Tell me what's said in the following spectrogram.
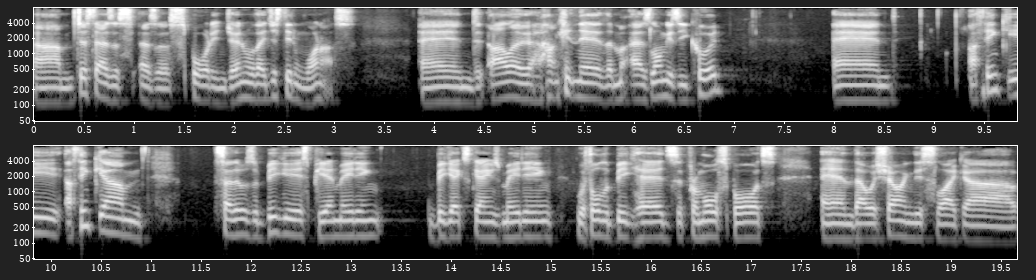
um, just as a, as a sport in general, they just didn't want us. And Arlo hung in there the, as long as he could, and I think he, I think um, so. There was a big ESPN meeting, big X Games meeting with all the big heads from all sports, and they were showing this like uh,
